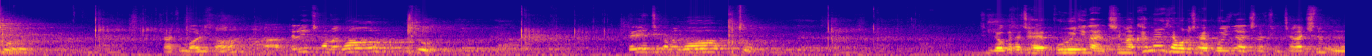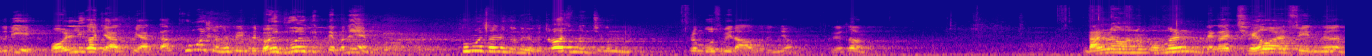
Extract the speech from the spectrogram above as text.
쭉. 자, 좀 멀리서. 자, 때리는 척 하면서 쭉. 때리는 척 하면서 쭉. 지금 여기서 잘 보이진 않지만, 카메라상으로 잘 보이진 않지만, 지금 제가 치는 공들이 멀리 가지 않고 약간 포물선을 그리면서 명이 누워있기 때문에 포물선을 그리면 여기 떨어지는 지금 그런 모습이 나오거든요. 그래서 날라오는 공을 내가 제어할 수 있는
